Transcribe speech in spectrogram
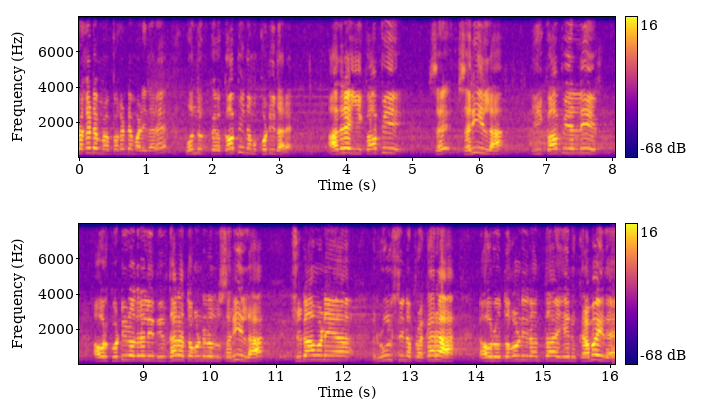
ಪ್ರಕಟ ಪ್ರಕಟಣೆ ಮಾಡಿದ್ದಾರೆ. ಒಂದು ಕಾಪಿ ನಮಗೆ ಕೊಟ್ಟಿದ್ದಾರೆ. ಆದರೆ ಈ ಕಾಪಿ ಸರಿ ಇಲ್ಲ. ಈ ಕಾಪಿಯಲ್ಲಿ ಅವರು ಕೊಟ್ಟಿರೋದರಲ್ಲಿ ನಿರ್ಧಾರ ತಗೊಂಡಿರೋದು ಸರಿ ಇಲ್ಲ. ಚುನಾವಣೆಯ ರೂಲ್ಸಿನ ಪ್ರಕಾರ ಅವರು ತಗೊಂಡಿರೋಂಥ ಏನು ಕ್ರಮ ಇದೆ,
